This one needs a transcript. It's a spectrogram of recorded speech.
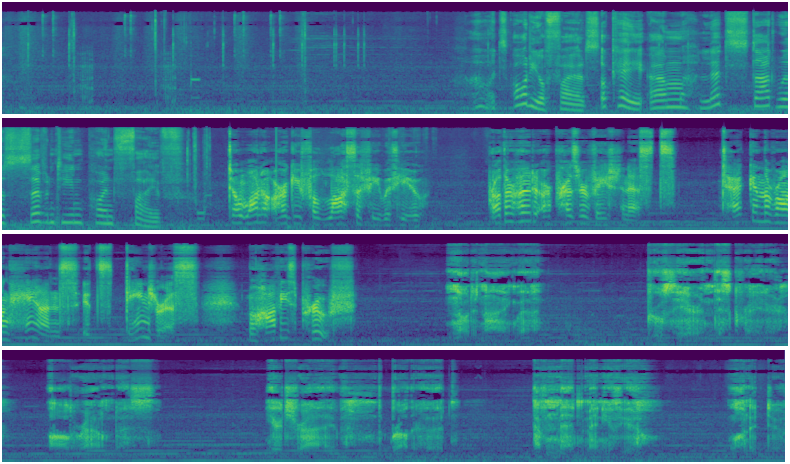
Oh, it's audio files. Okay, um, let's start with 17.5. Don't want to argue philosophy with you. Brotherhood are preservationists. Tech in the wrong hands, it's dangerous. Mojave's proof. No denying that. Proof's here in this crater, all around us. Your tribe, the Brotherhood. Haven't met many of you. Wanted to.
